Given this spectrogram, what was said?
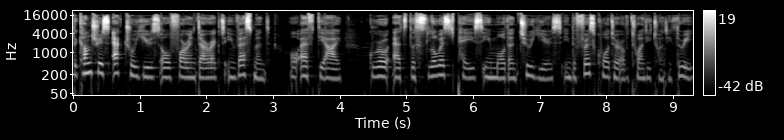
the country's actual use of foreign direct investment, or FDI, grew at the slowest pace in more than two years in the first quarter of 2023.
